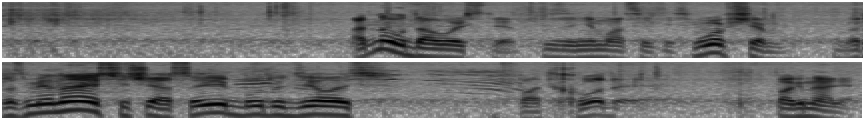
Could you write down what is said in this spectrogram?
Одно удовольствие заниматься здесь. В общем, разминаюсь сейчас и буду делать подходы. Погнали!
